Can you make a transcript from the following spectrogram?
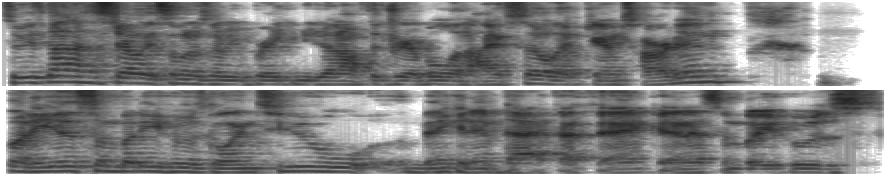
So he's not necessarily someone who's going to be breaking you down off the dribble and ISO like James Harden, but he is somebody who's going to make an impact, I think, and is somebody who's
